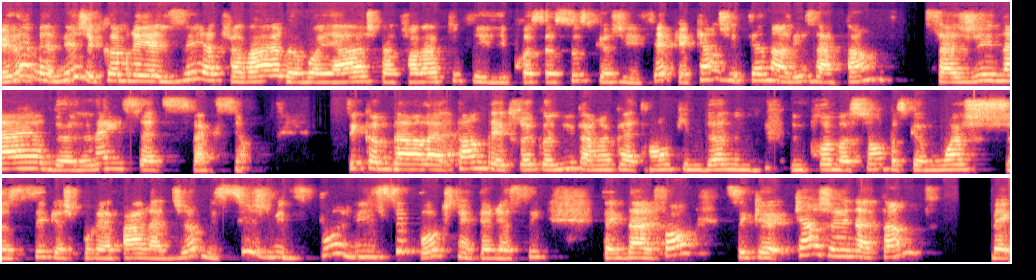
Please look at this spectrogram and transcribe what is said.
Et là, maintenant, j'ai comme réalisé à travers le voyage, à travers tous les, processus que j'ai faits, que quand j'étais dans les attentes, ça génère de l'insatisfaction. C'est comme dans l'attente d'être reconnu par un patron qui me donne une, promotion parce que moi, je sais que je pourrais faire la job, mais si je lui dis pas, lui, il sait pas que je suis intéressée. Fait que dans le fond, c'est que quand j'ai une attente, Bien,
